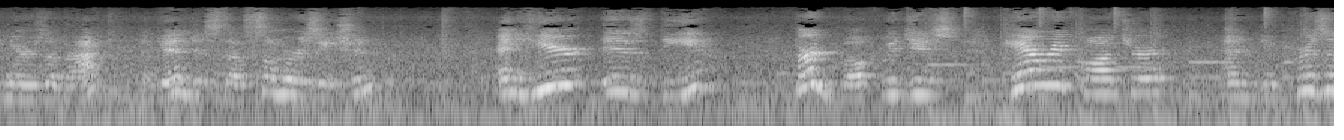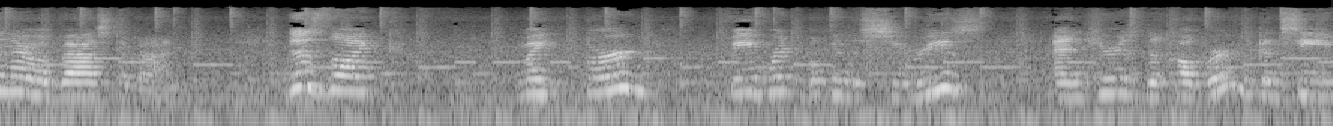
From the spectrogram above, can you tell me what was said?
And here's the back. Again, just a summarization. And here is the third book, which is Harry Potter and the Prisoner of Azkaban. This is like my third favorite book in the series. And here's the cover. You can see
